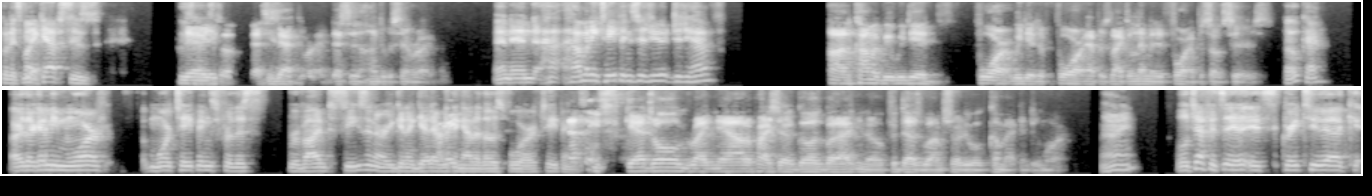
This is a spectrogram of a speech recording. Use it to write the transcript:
but it's Mike yeah. Epps who's, there you go. That's exactly right. That's 100 percent right. And and how many tapings did you did you have? On Comic View, we did four. We did a four episodes, like a limited four episode series. Okay. Are there going to be more more tapings for this revived season, or are you going to get everything I mean, out of those four tapings? Nothing's scheduled right now. The probably see how it goes, but I, you know, if it does well, I'm sure they will come back and do more. All right. Well, Jeff, it's it's great to uh, c-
